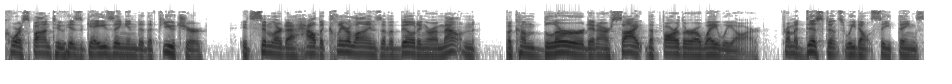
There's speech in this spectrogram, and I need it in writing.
correspond to his gazing into the future. It's similar to how the clear lines of a building or a mountain become blurred in our sight the farther away we are. From a distance, we don't see things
